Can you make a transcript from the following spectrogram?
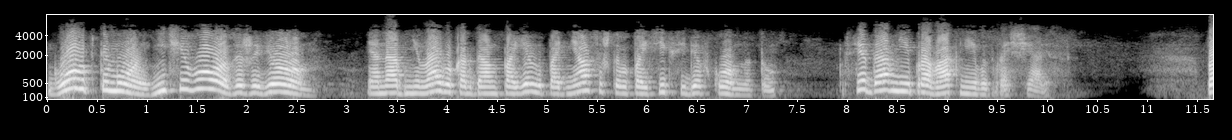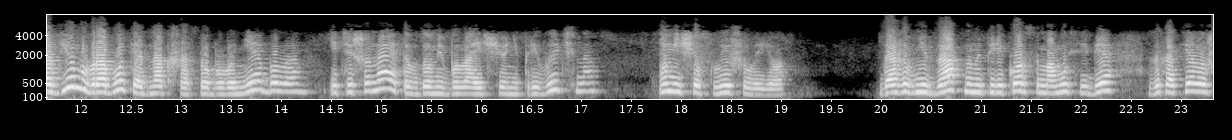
«Голубь ты мой, ничего, заживем!» И она обняла его, когда он поел и поднялся, чтобы пойти к себе в комнату. Все давние права к ней возвращались. Подъема в работе, однако ж особого не было, и тишина эта в доме была еще непривычна, он еще слышал ее. Даже внезапно, наперекор самому себе, захотелось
